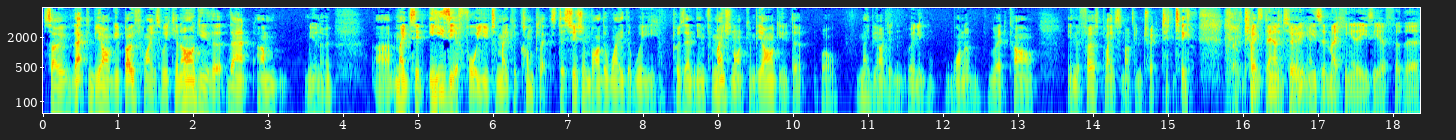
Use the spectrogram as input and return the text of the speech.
So that can be argued both ways. We can argue that that, um, you know, uh, makes it easier for you to make a complex decision by the way that we present the information, or it can be argued that, well, maybe I didn't really want a red car in the first place, and I've been tricked into. So it comes down to doing it. is it making it easier for the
